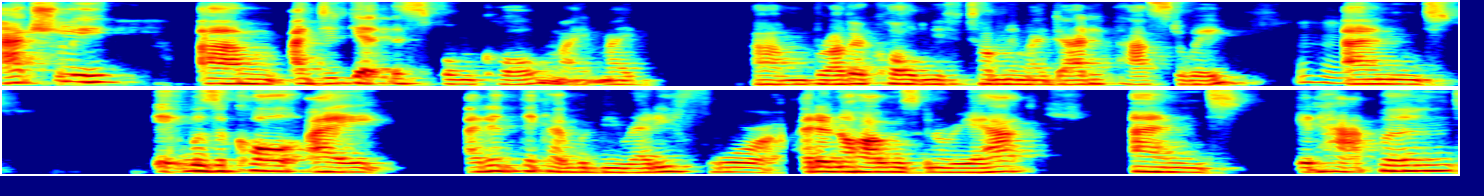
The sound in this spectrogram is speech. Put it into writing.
actually, um, I did get this phone call. My my um, brother called me to tell me my dad had passed away, mm-hmm. and it was a call I I didn't think I would be ready for. I didn't know how I was going to react, and it happened.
